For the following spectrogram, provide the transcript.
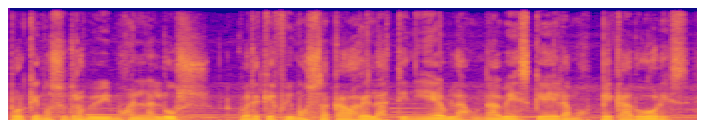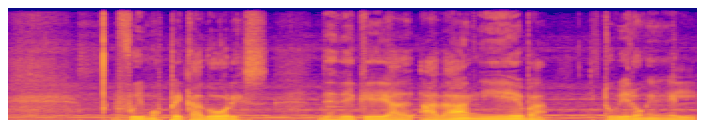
porque nosotros vivimos en la luz. Recuerde que fuimos sacados de las tinieblas una vez que éramos pecadores fuimos pecadores. Desde que Adán y Eva estuvieron en el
